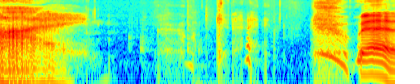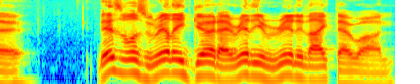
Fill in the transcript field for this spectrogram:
Mine. Okay. Well, this was really good. I really, really liked that one.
